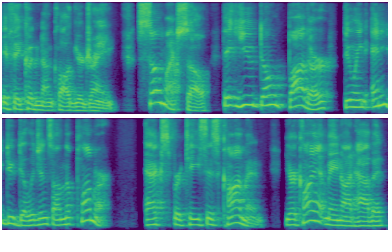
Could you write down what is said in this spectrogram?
if they couldn't unclog your drain. So much so that you don't bother doing any due diligence on the plumber expertise is common. Your client may not have it,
